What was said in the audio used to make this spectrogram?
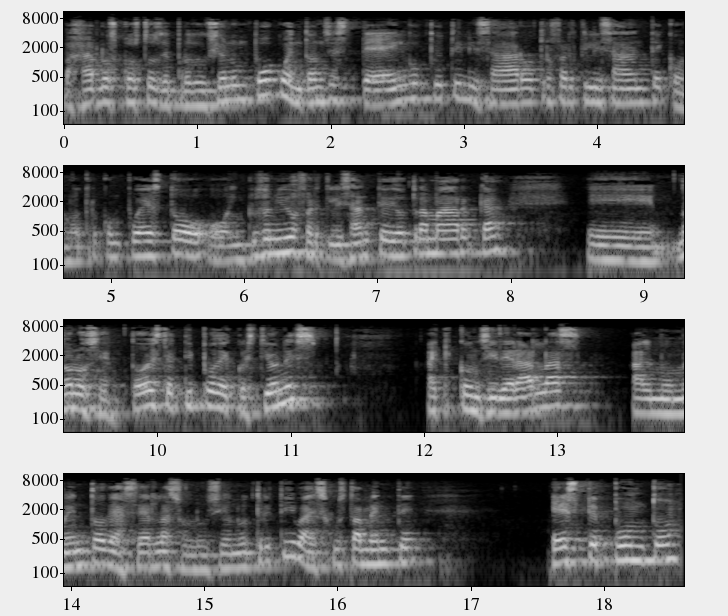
bajar los costos de producción un poco, entonces tengo que utilizar otro fertilizante con otro compuesto o, incluso el mismo fertilizante de otra marca, eh, no lo sé, todo este tipo de cuestiones hay que considerarlas al momento de hacer la solución nutritiva. Es justamente este punto,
